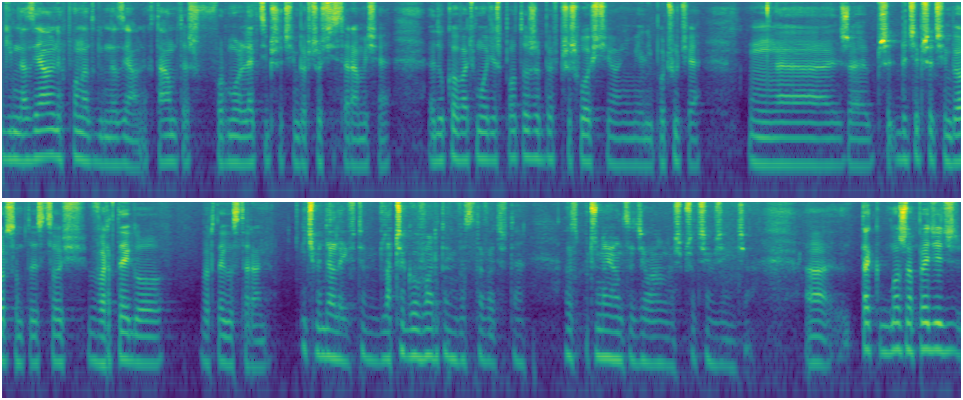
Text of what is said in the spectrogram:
gimnazjalnych, ponadgimnazjalnych. Tam też w formule lekcji przedsiębiorczości staramy się edukować młodzież po to, żeby w przyszłości oni mieli poczucie, mm, e, że bycie przedsiębiorcą to jest coś wartego, wartego starania. Idźmy dalej w tym, dlaczego warto inwestować w te rozpoczynające działalność przedsięwzięcia. Tak można powiedzieć,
